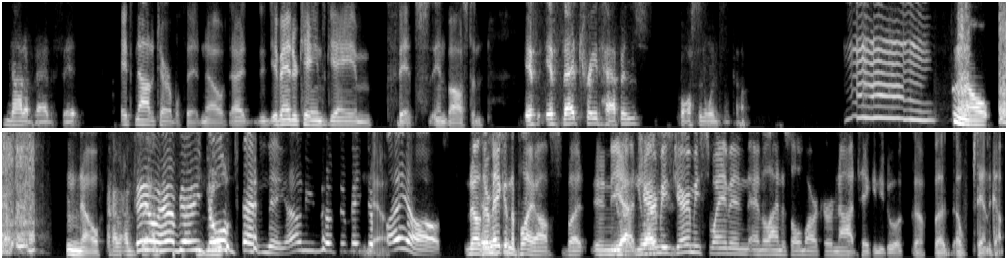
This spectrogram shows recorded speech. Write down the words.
not a bad fit. It's not a terrible fit. No, uh, Evander Kane's game fits in Boston. If if that trade happens, Boston wins the cup. Mm, no, No, I- I'm They don't have any Nope. goaltending. I don't even know if to make the No. playoffs. no, they're Hey, making the playoffs, but and You- yeah, Jeremy asked- Jeremy Swayman and Linus Ullmark are not taking you to a, a, a Stanley Cup.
